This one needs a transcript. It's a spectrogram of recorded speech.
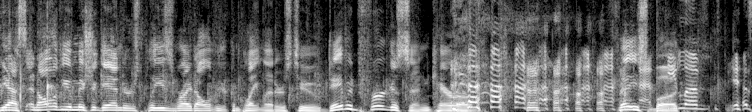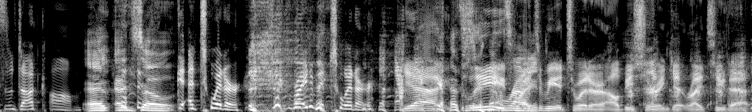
Yes, and all of you Michiganders, please write all of your complaint letters to David Ferguson, care of Facebook. He loves yes dot com. And, and so At Twitter, write him at Twitter. Yeah, Yes, please right. write to me at Twitter. I'll be sure and get right to that.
